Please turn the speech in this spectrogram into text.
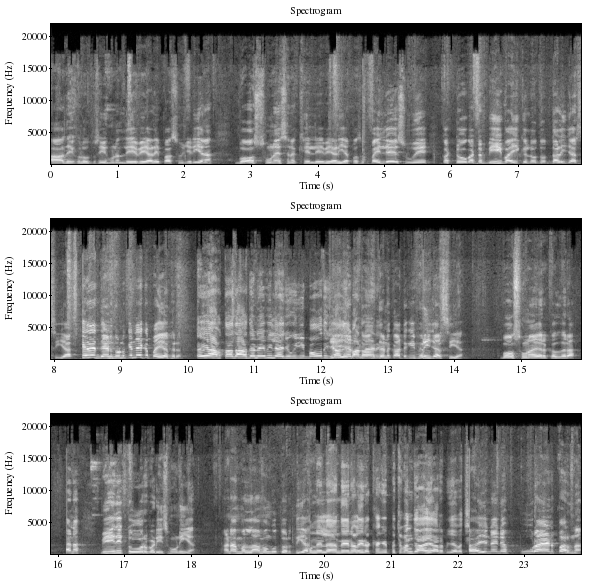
ਆਹ ਦੇਖ ਲਓ ਤੁਸੀਂ ਹੁਣ ਲੇਵੇ ਵਾਲੇ ਪਾਸੋਂ ਜਿਹੜੀ ਹੈ ਨਾ ਬਹੁਤ ਸੋਹਣੇ ਸੁਨੱਖੇ ਲੇਵੇ ਵਾਲੀ ਆਪਾਂ ਪਹਿਲੇ ਸੂਏ ਘੱਟੋ ਘੱਟ 20 22 ਕਿਲੋ ਦੁੱਧ ਵਾਲੀ ਜਰਸੀ ਆ। ਇਹਦੇ ਦਿਨ ਦੁਨ ਕਿੰਨੇ ਕ ਪਏ ਆ ਫਿਰ? ਇਹ ਹਫਤਾ 10 ਦਿਨ ਇਹ ਵੀ ਲੈ ਜੂਗੀ ਜੀ ਬਹੁਤ ਹੀ ਜ਼ਿਆਦਾ 10 ਇਹਨੇ ਦਿਨ ਕੱਢ ਗਈ ਫਿਰ ਹੀ ਜਰਸੀ ਆ। ਬਹੁਤ ਸੋਹਣਾ ਯਾਰ ਕਲਰ ਆ। ਹੈਨਾ ਵੀ ਇਹਦੀ ਤੋਰ ਬੜੀ ਸੋਹਣੀ ਆ। ਹਨਾ ਮੱਲਾ ਵਾਂਗੂ ਤੁਰਦੀ ਆ। ਉਹਨੇ ਲੈਣ ਦੇਣ ਵਾਲੀ ਰੱਖਾਂਗੇ 55000 ਰੁਪਇਆ ਬੱਚਾ ਹਜੇ ਨਾ ਇਹਨੇ ਪੂਰਾ ਐਨ ਭਰਨਾ।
